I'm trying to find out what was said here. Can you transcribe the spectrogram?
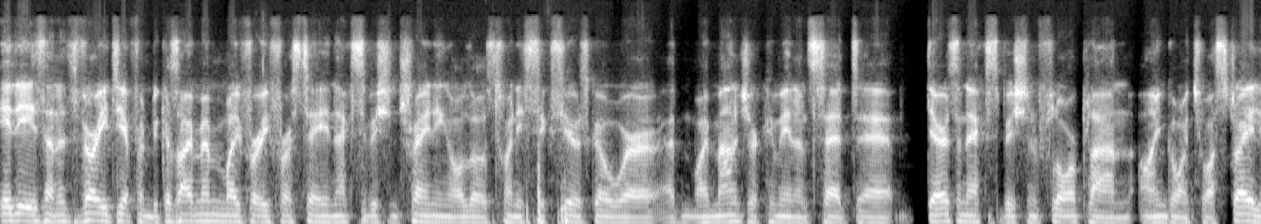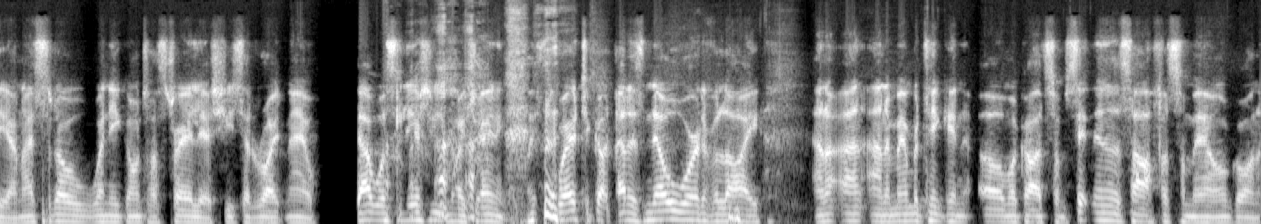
It is, and it's very different because I remember my very first day in exhibition training all those 26 years ago, where uh, my manager came in and said, uh, "There's an exhibition floor plan. I'm going to Australia," and I said, "Oh, when are you going to Australia?" She said, "Right now." That was literally my training. I swear to God, that is no word of a lie. And I, and I remember thinking, oh my God, so I'm sitting in this office on my own going,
